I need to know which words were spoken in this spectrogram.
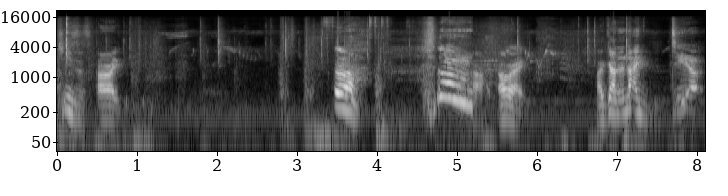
Jesus! All right. Ugh. Ah, all right. I got an idea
